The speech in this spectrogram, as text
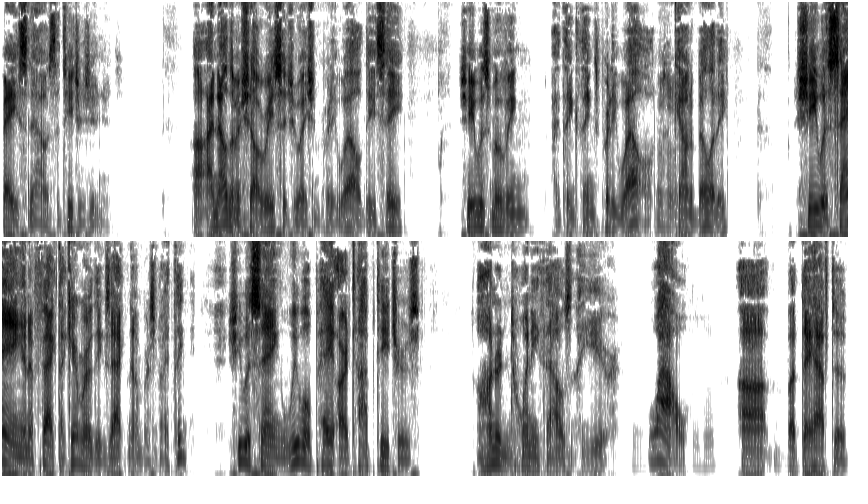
base now is the teachers' unions. Uh, I know the Michelle Rhee's situation pretty well. DC, she was moving, I think, things pretty well. Mhm. Accountability. She was saying, in effect, I can't remember the exact numbers, but I think she was saying we will pay our top teachers one hundred twenty thousand a year. Wow! Mhm. Uh, but they have to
